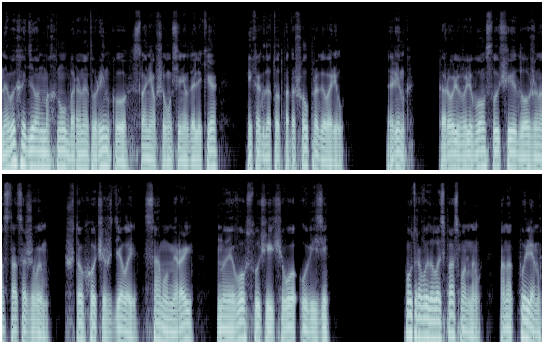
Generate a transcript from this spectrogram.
На выходе он махнул баронету Ринку, слонявшемуся невдалеке, и когда тот подошел, проговорил. «Ринг, король в любом случае должен остаться живым. Что хочешь, делай, сам умирай, но его в случае чего увези». Утро выдалось пасмурным, а над полем,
